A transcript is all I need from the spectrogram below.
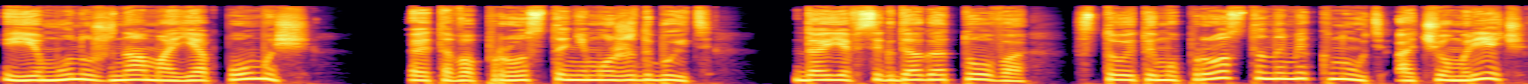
Ему нужна моя помощь? Этого просто не может быть. Да я всегда готова, стоит ему просто намекнуть, о чем речь,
